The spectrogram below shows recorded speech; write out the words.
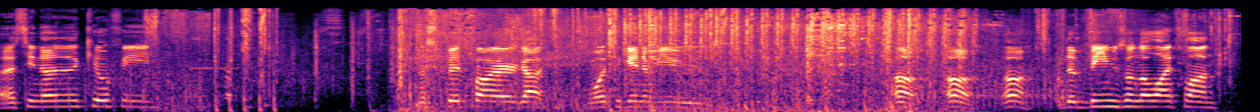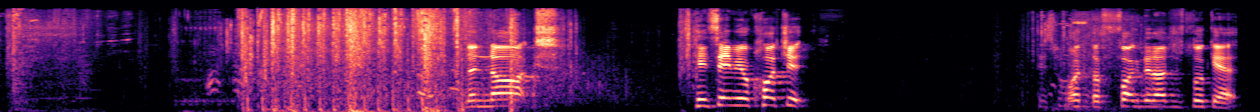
I see none in the kill feed. The Spitfire got once again abused. Uh, uh, uh. The beams on the lifeline. The knocks. Can Samuel clutch it? What the fuck did I just look at?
